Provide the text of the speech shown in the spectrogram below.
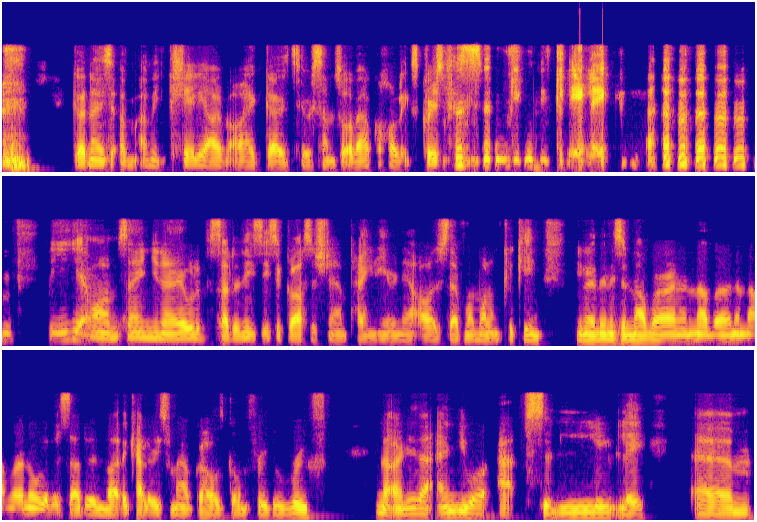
God knows. Um, I mean, clearly, I, I go to some sort of alcoholics Christmas. clearly, but you get what I'm saying. You know, all of a sudden, it's it's a glass of champagne here and there. I'll just have one while I'm cooking. You know, then it's another and another and another, and all of a sudden, like the calories from alcohol has gone through the roof. Not only that, and you are absolutely, um,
